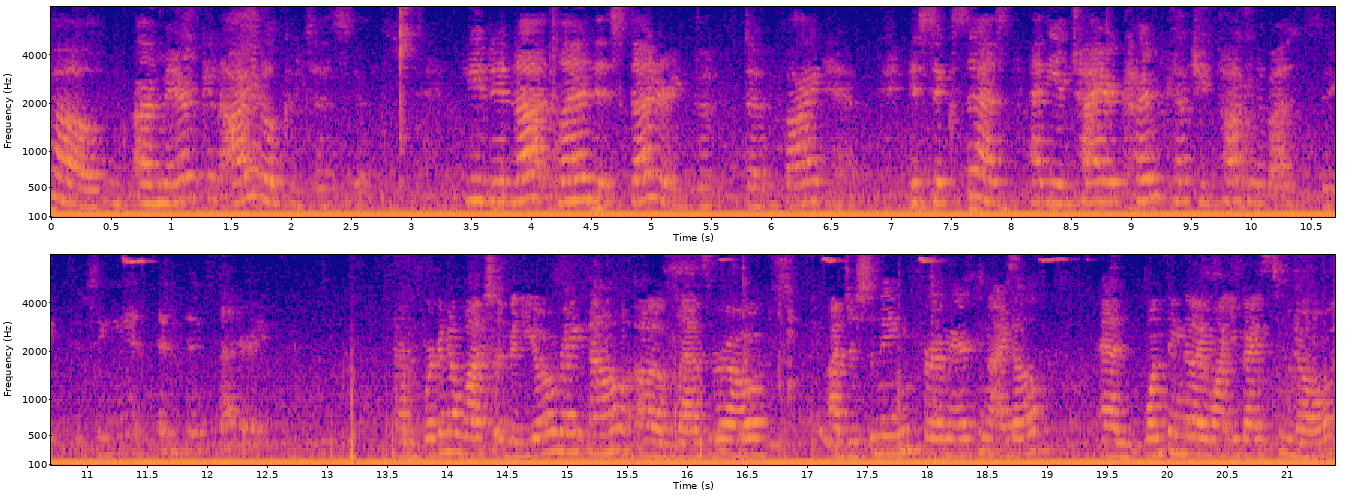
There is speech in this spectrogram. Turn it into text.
12, American Idol. He did not let his stuttering de- define him. His success had the entire country talking about sing- singing and, stuttering. And we're gonna watch a video right now of Lazaro auditioning for American Idol. And one thing that I want you guys to know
